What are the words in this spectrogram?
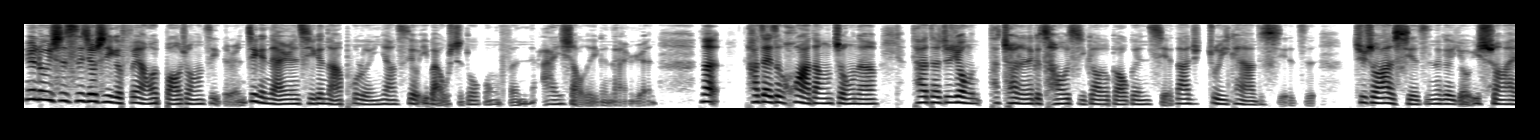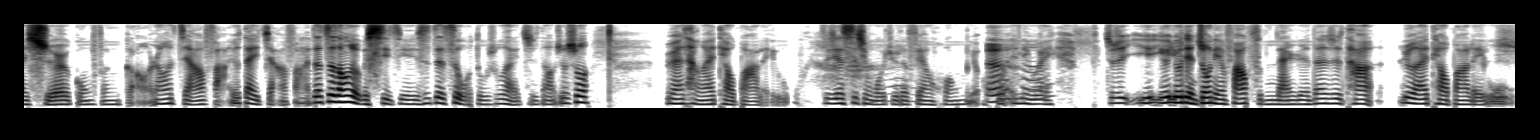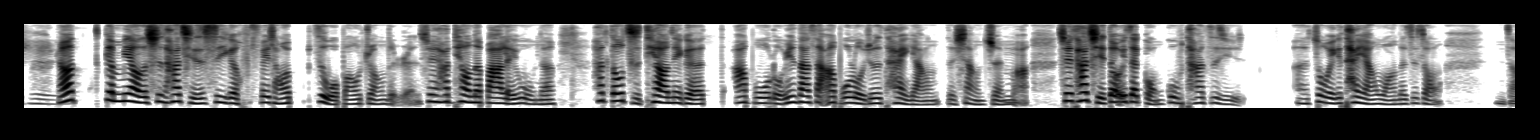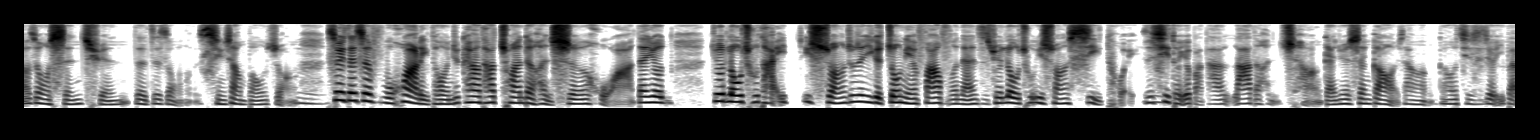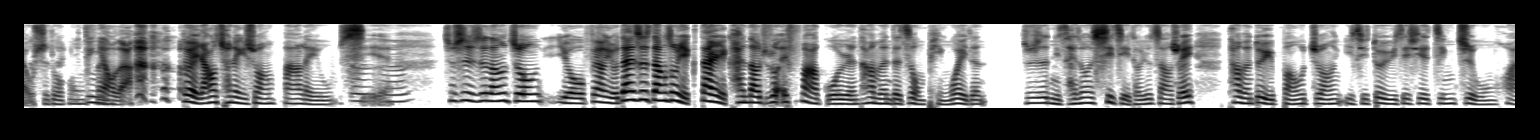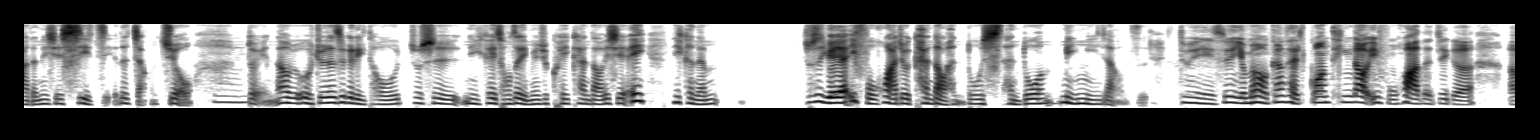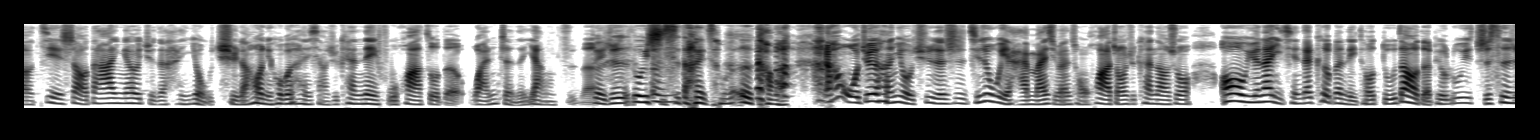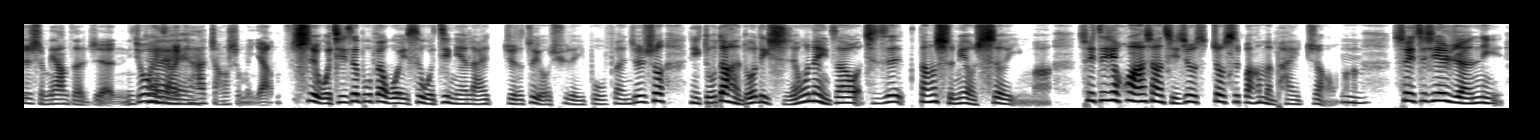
因为路易十四就是一个非常会包装自己的人。这个男人其实跟拿破仑一样，只有一百五十多公分矮小的一个男人。那他在这个画当中呢，他他就用他穿的那个超级高的高跟鞋，大家去注意看他的鞋子。据说他的鞋子那个有一双还十二公分高，然后假发又戴假发，在这当中有个细节，也是这次我读书才知道，就是说原来他很爱跳芭蕾舞这件事情，我觉得非常荒谬。Anyway，就是也有有点中年发福的男人，但是他热爱跳芭蕾舞。然后更妙的是，他其实是一个非常会自我包装的人，所以他跳那芭蕾舞呢，他都只跳那个阿波罗，因为大家知道阿波罗就是太阳的象征嘛，所以他其实都一直在巩固他自己。呃，作为一个太阳王的这种，你知道这种神权的这种形象包装，嗯，所以在这幅画里头，你就看到他穿的很奢华，但又就露出他一一双，就是一个中年发福的男子，却露出一双细腿，这细腿又把他拉得很长，感觉身高好像很高，其实就一百五十多公分，一定要的啊，对，然后穿了一双芭蕾舞鞋，嗯，就是这当中有非常有，但是当中也当然也看到，就是说，哎，法国人他们的这种品味的。就是你才从细节里头就知道，所以他们对于包装以及对于这些精致文化的那些细节的讲究，嗯，对。那我觉得这个里头就是你可以从这里面去可以看到一些，哎，你可能就是原来一幅画就看到很多很多秘密这样子。对，所以有没有刚才光听到一幅画的这个呃介绍，大家应该会觉得很有趣，然后你会不会很想去看那幅画作的完整的样子呢？对，就是路易十四到底怎么恶搞？嗯、然后我觉得很有趣的是，其实我也还蛮喜欢从画中去看到说，哦，原来以前在课本里头读到的，比如路易十四是什么样子的人，你就会很想去看他长什么样子。是我其实这部分我也是我近年来觉得最有趣的一部分，就是说你读到很多历史人物，那你知道其实当时没有摄影嘛，所以这些画像其实。就是就是帮他们拍照嘛，嗯、所以这些人你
